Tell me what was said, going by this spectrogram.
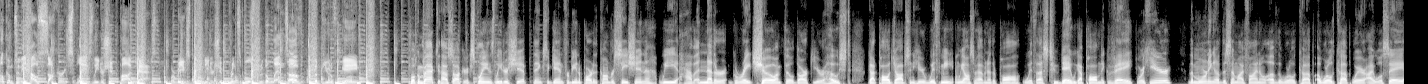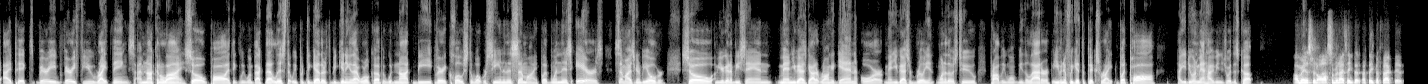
Welcome to the How Soccer Explains Leadership podcast, where we explore leadership principles through the lens of the beautiful game. Welcome back to How Soccer Explains Leadership. Thanks again for being a part of the conversation. We have another great show. I'm Phil Dark, your host. Got Paul Jobson here with me, and we also have another Paul with us today. We got Paul McVeigh. We're here the morning of the semifinal of the World Cup, a World Cup where I will say I picked very, very few right things. I'm not going to lie. So, Paul, I think we went back to that list that we put together at the beginning of that World Cup. It would not be very close to what we're seeing in this semi. But when this airs, semis are going to be over. So um, you're going to be saying, man, you guys got it wrong again, or man, you guys are brilliant. One of those two probably won't be the latter, even if we get the picks right. But Paul, how you doing, man? How have you enjoyed this cup? Oh man, it's been awesome, and I think that I think the fact that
